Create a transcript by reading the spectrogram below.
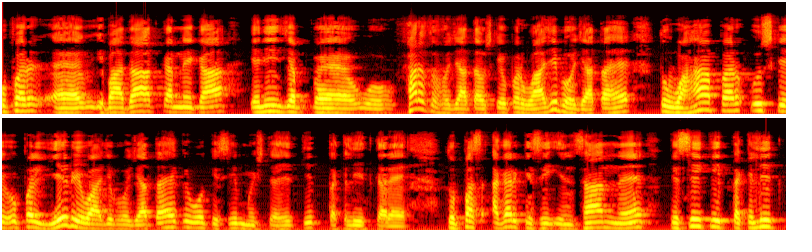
ऊपर इबादत करने का, यानी जब वो फ़र्ज़ हो जाता है, उसके ऊपर वाजिब हो जाता है तो वहाँ पर उसके ऊपर ये भी वाजिब हो जाता है कि वो किसी मुश्तद की तकलीद करे। तो बस अगर किसी इंसान ने किसी की तकलीद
